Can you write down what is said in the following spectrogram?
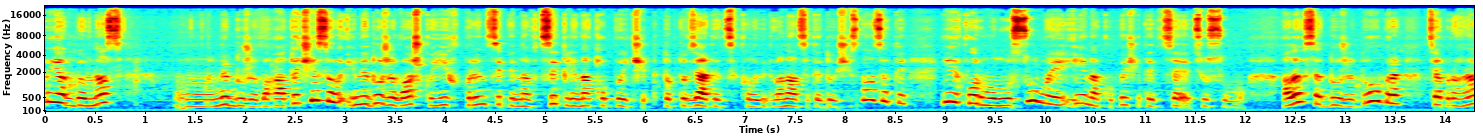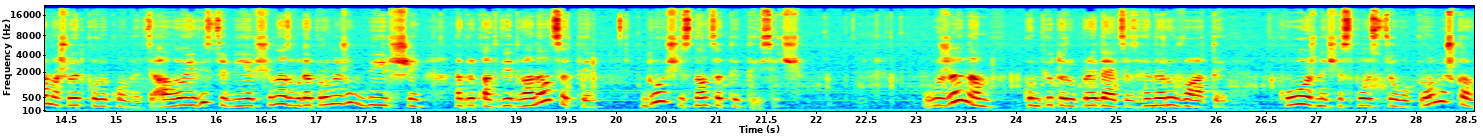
Ну, якби в нас не дуже багато чисел і не дуже важко їх, в принципі, на, в циклі накопичити. Тобто взяти цикл від 12 до 16 і формулу суми, і накопичити цю суму. Але все дуже добре, ця програма швидко виконується. Але уявіть собі, якщо в нас буде проміжок більший, наприклад, від 12 до 16 тисяч. Уже нам комп'ютеру прийдеться згенерувати кожне число з цього проміжка,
